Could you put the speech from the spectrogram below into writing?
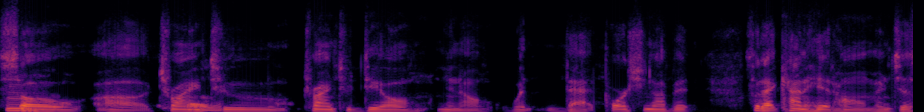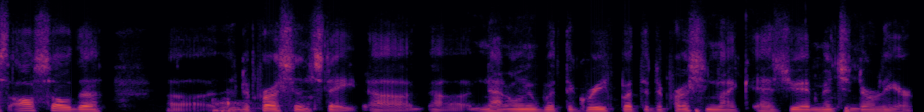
Mm. So uh, trying to trying to deal, you know, with that portion of it. So that kind of hit home, and just also the uh, the depression state. Uh, uh, not only with the grief, but the depression. Like as you had mentioned earlier,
